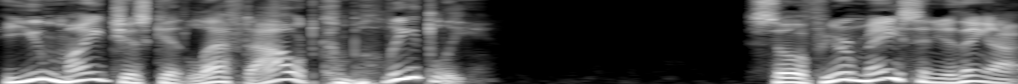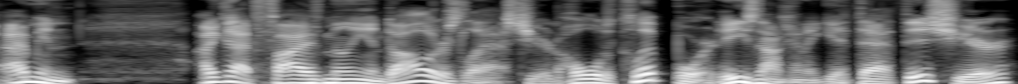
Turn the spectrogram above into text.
You might just get left out completely. So if you're Mason, you think, I, I mean, I got $5 million last year to hold a clipboard. He's not going to get that this year.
